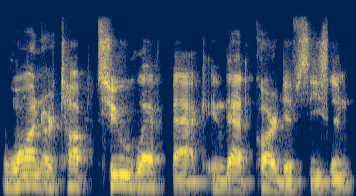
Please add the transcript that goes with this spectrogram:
one or top two left back in that Cardiff season.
